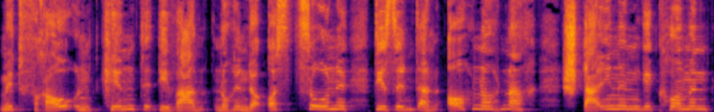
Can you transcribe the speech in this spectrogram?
mit Frau und Kind, die waren noch in der Ostzone, die sind dann auch noch nach Steinen gekommen.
